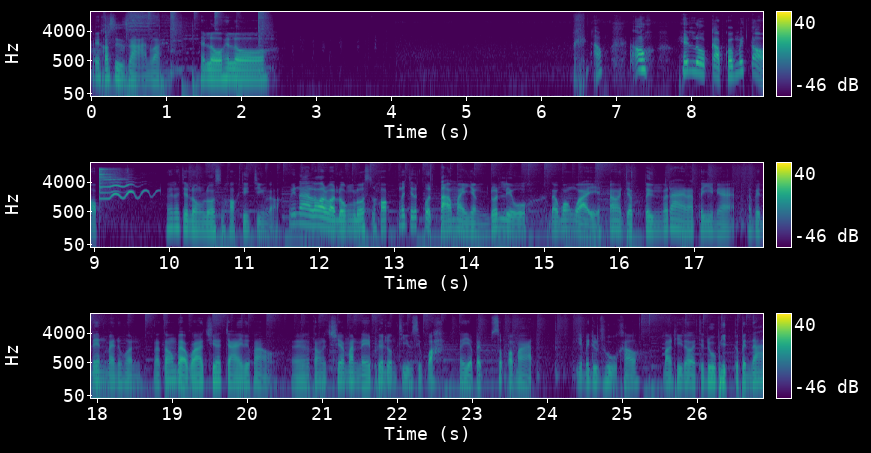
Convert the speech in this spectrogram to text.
เฮ้ยเขาสื่อสารว่ะ ฮัลโหล ฮัลโหล เอ้า เอ้า ฮัลโหลกลับก็ไม่ตอบ เฮ้ย เราจะลงโรสฮอกจริงๆเหรอ ไม่น่ารอดว่ะลงโรสฮอกน่าจะกดตามใหม่อย่างรวดเร็ว แล้วว่องไวอ้าอาจจะตึงก็ได้นะตีเนี้ยเราไปเล่นไปทุกคนเราต้องแบบว่าเชื่อใจหรือเปล่าเออต้องเชื่อมั่นในเพื่อนร่วมทีมสิวะเราอย่าไปสบประมาทอย่าไปดูถูกเขาบางทีเราอาจจะดูผิดก็เป็นได้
